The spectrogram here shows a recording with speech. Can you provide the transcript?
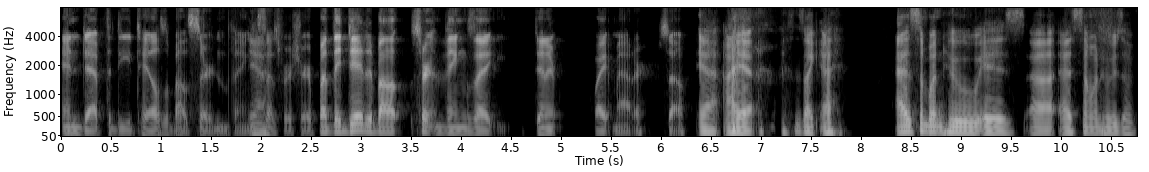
in-depth details about certain things. Yeah. That's for sure. But they did about certain things that didn't quite matter. So Yeah, I uh, it's like uh, as someone who is uh, as someone who is a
